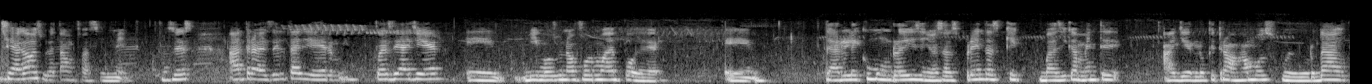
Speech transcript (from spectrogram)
se haga basura tan fácilmente. Entonces, a través del taller, pues de ayer, eh, vimos una forma de poder eh, darle como un rediseño a esas prendas que básicamente ayer lo que trabajamos fue bordado.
